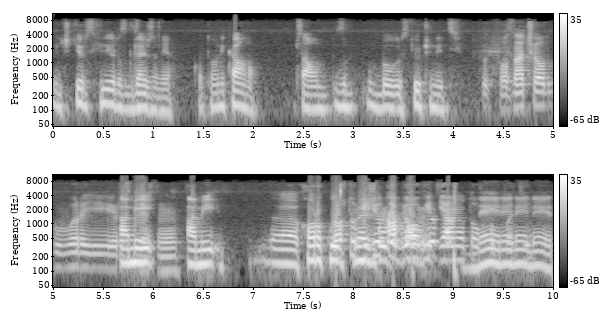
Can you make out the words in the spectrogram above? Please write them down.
или 40 000 разглеждания, което е уникално, само за български ученици. Какво значи отговор и ами, ами, а, хора, които... Просто видеото е било видяно толкова Не, не, не, не.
